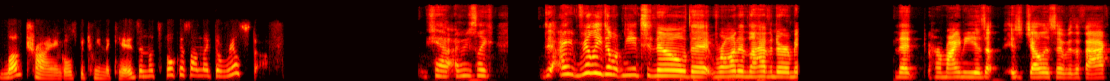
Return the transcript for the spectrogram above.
love triangles between the kids and let's focus on like the real stuff. Yeah, I mean, it's like i really don't need to know that Ron and Lavender are that Hermione is uh, is jealous over the fact,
